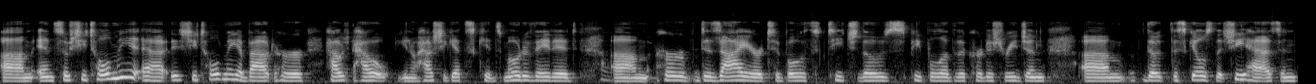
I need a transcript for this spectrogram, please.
Um, and so she told me uh, she told me about her how how you know how she gets kids motivated, um, her desire to both teach those people of the Kurdish region um, the the skills that she has, and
